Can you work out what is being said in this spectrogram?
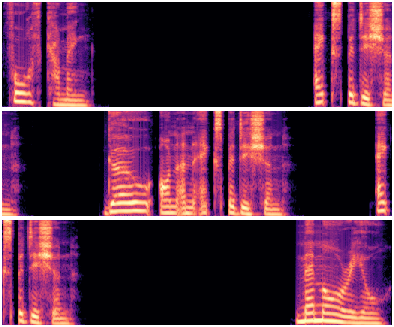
forthcoming. Expedition, go on an expedition, expedition. Memorial,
